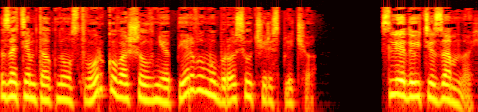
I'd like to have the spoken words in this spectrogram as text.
Затем толкнул створку, вошел в нее первым и бросил через плечо. «Следуйте за мной».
